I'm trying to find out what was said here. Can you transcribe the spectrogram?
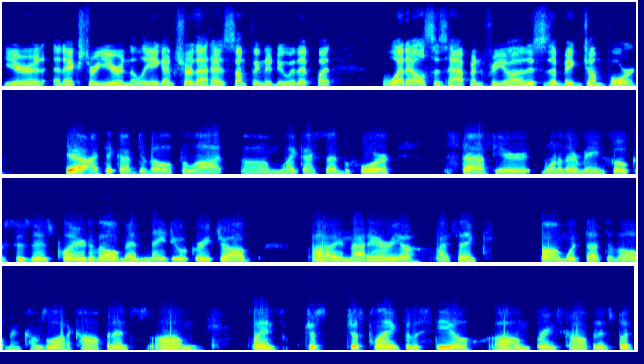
you're an, extra year in the league. I'm sure that has something to do with it, but what else has happened for you? Uh, this is a big jump forward. Yeah, I think I've developed a lot. Um, like I said before, staff here, one of their main focuses is player development, and they do a great job uh, in that area. I think um, with that development comes a lot of confidence. Um, playing just just playing for the steel um, brings confidence, but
